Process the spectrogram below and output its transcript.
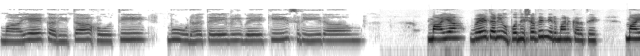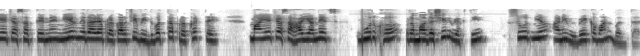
माये करिता होती मूढते विवेकी श्रीराम. माया वेद आणि उपनिषदे निर्माण करते. मायेच्या सत्तेने निरनिराळ्या प्रकारची विद्वत्ता प्रकटते. मायेच्या सहाय्यानेच मूर्ख प्रमादशील व्यक्ती सुज्ञ आणि विवेकवान बनतात.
